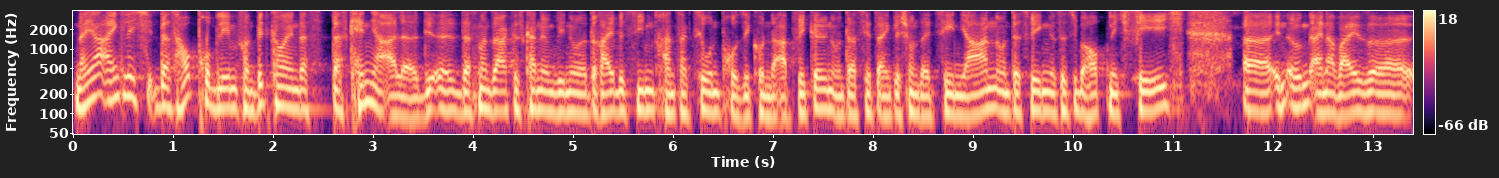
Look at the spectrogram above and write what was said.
Naja, eigentlich das Hauptproblem von Bitcoin, das, das kennen ja alle, äh, dass man sagt, es kann irgendwie nur drei bis sieben Transaktionen pro Sekunde abwickeln und das jetzt eigentlich schon seit zehn Jahren und deswegen ist es überhaupt nicht fähig, äh, in irgendeiner Weise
